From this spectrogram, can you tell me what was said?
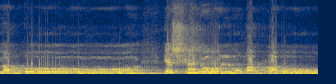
مرقوم يشهده المقربون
